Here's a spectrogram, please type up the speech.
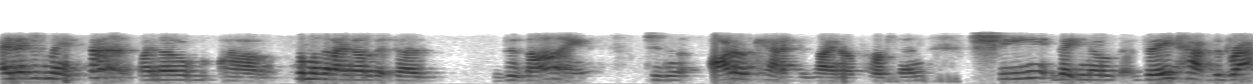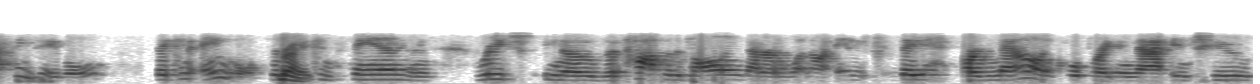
and it just made sense. I know um, someone that I know that does design. She's an AutoCAD designer person. She, that you know, they have the drafting tables. They can angle so Right. you can stand and reach, you know, the top of the drawing better and whatnot. And they are now incorporating that into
